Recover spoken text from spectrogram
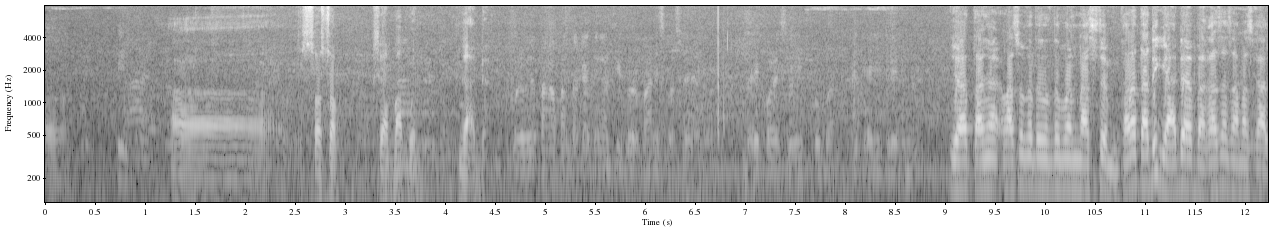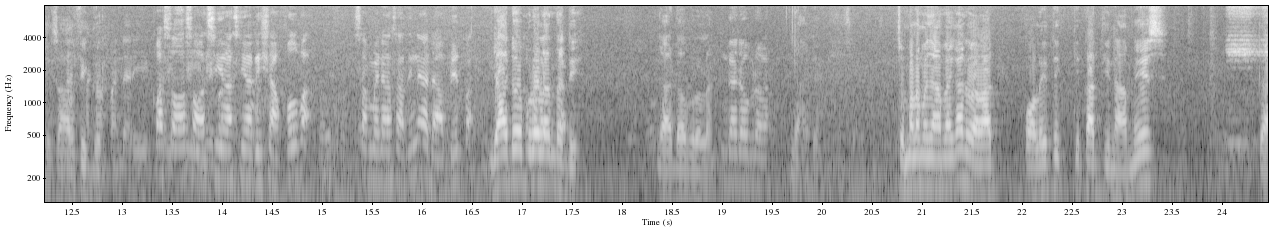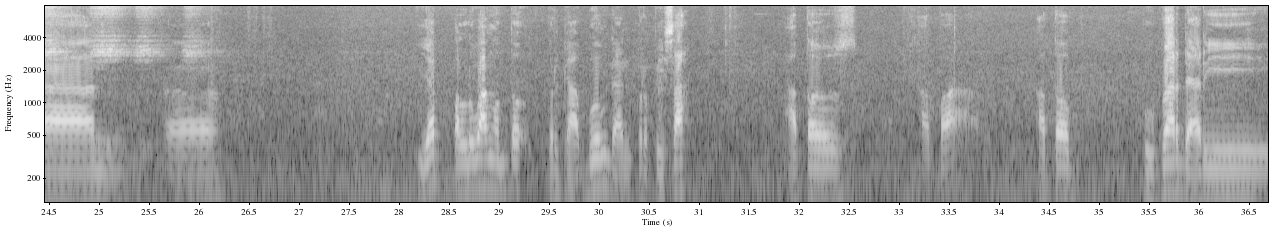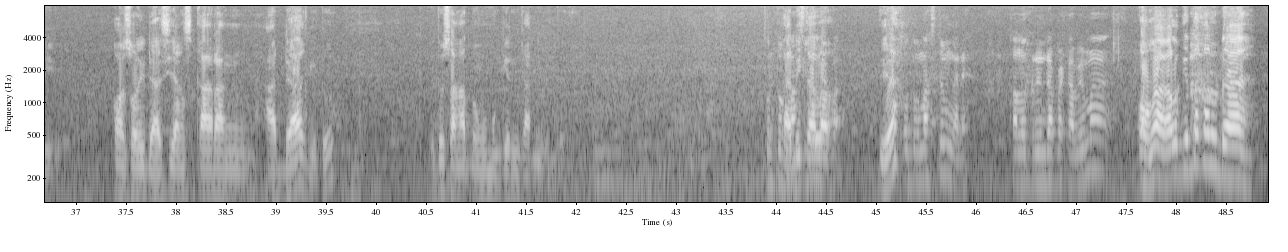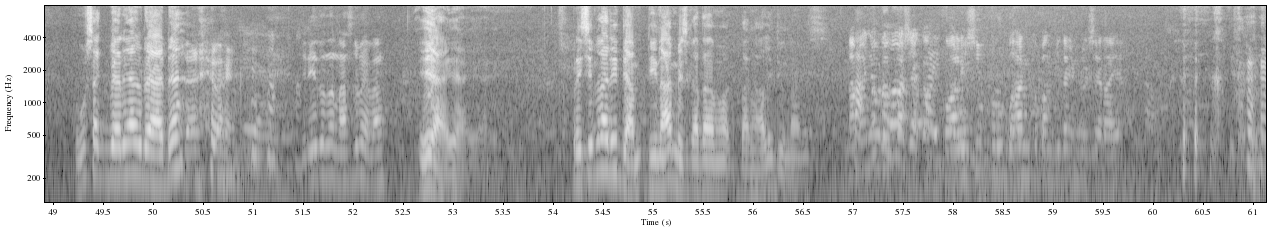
eh, sosok siapa pun. Nggak ada. Boleh minta tanggapan terkait dengan figur Pak Anies Baswedan dari koalisi perubahan? Ya tanya langsung ke teman-teman Nasdem karena tadi nggak ada bahasan sama sekali soal figur. Tanggapan dari Pak soal soal sinyal-sinyal di shuffle Pak sampai dengan saat ini ada update Pak? Nggak ada obrolan tadi. Nggak ada obrolan. Nggak ada obrolan. Nggak ada. Cuma menyampaikan bahwa politik kita dinamis dan eh, ya peluang untuk bergabung dan berpisah atau apa atau bubar dari konsolidasi yang sekarang ada gitu itu sangat memungkinkan gitu. Untuk Tadi Nasdem kalau Pak? ya untuk Nasdem kan ya? Kalau Gerindra PKB mah oh enggak kalau kita kan udah uh, sekbernya udah ada udah ada Pak. Jadi itu untuk Nasdem ya Bang? Iya, iya, iya. Prinsipnya tadi dinamis kata Bang Ali dinamis. Namanya udah pas ya, Kang. Koalisi Perubahan Kebangkitan Indonesia Raya. Kan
